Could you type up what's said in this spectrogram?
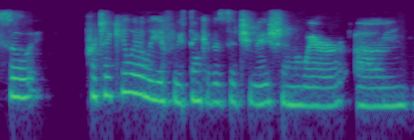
So particularly if we think of a situation where um,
